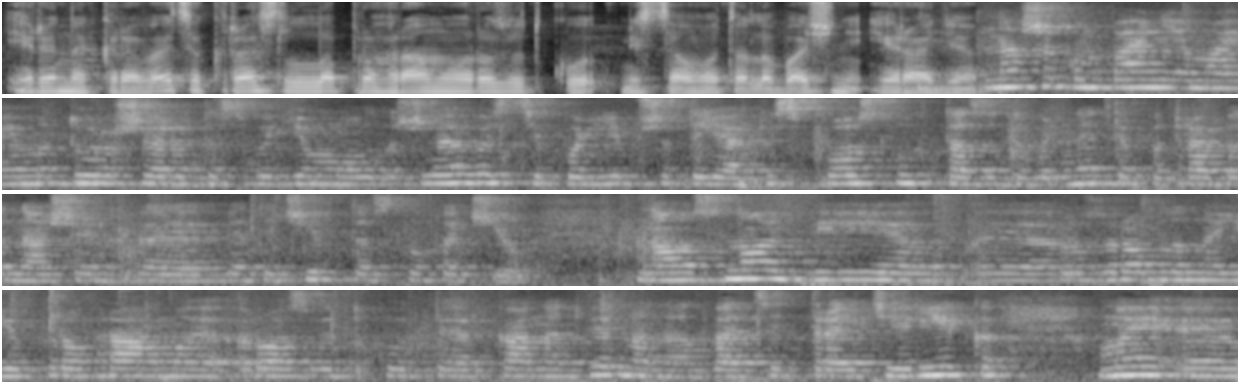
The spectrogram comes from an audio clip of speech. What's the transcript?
Ірина Кравець окреслила програму розвитку місцевого телебачення і радіо. Наша компанія має мету розширити свої можливості, поліпшити якість послуг та задовольнити потреби наших е, глядачів та слухачів. На основі е, розробленої програми розвитку ТРК надвірна на 23 рік ми е,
